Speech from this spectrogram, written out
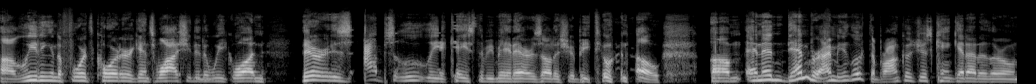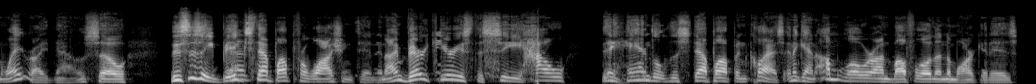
Uh, leading in the fourth quarter against Washington in week one. There is absolutely a case to be made. Arizona should be 2 and 0. Um, and then Denver. I mean, look, the Broncos just can't get out of their own way right now. So this is a big Yeah. step up for Washington. And I'm very curious to see how they handle the step up in class. And again, I'm lower on Buffalo than the market is.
